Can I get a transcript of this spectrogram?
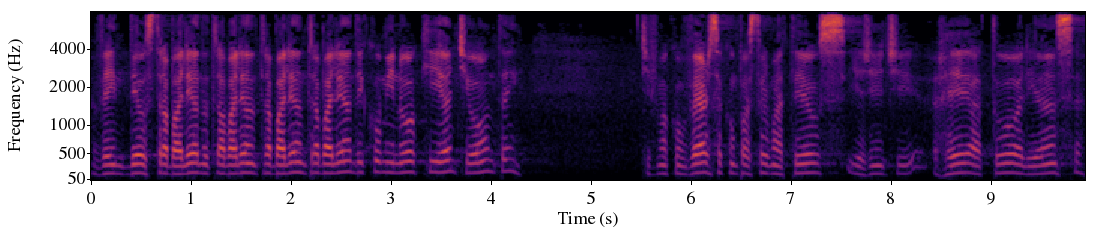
vem Deus trabalhando, trabalhando, trabalhando, trabalhando e culminou que anteontem tive uma conversa com o pastor Mateus e a gente reatou a aliança.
